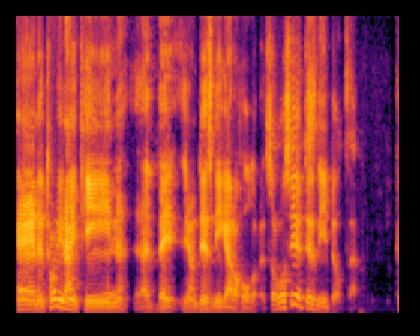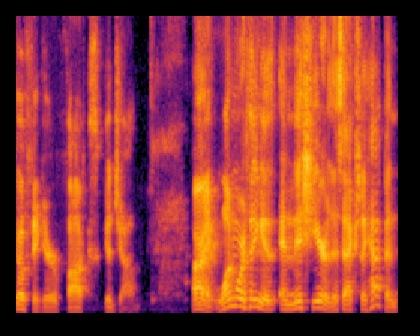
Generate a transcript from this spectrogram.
and in 2019, uh, they you know Disney got a hold of it. So we'll see if Disney builds that. Go figure, Fox. Good job. All right, one more thing is, and this year this actually happened.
